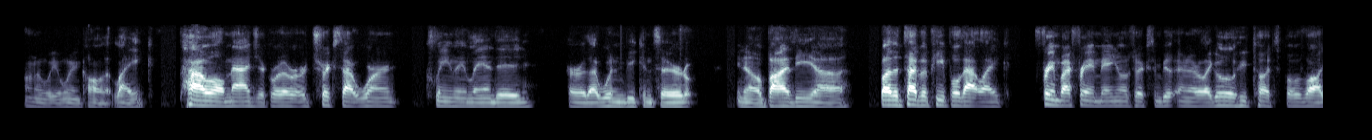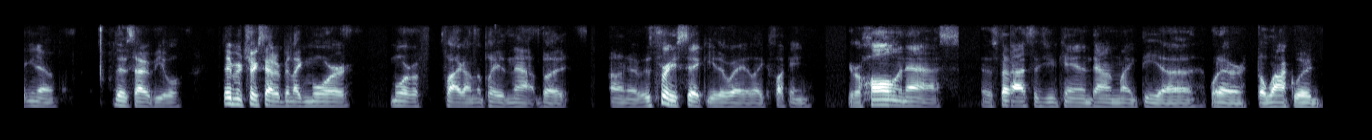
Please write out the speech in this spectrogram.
don't know what you want to call it, like parallel magic or whatever, or tricks that weren't cleanly landed or that wouldn't be considered, you know, by the uh, by the type of people that like frame by frame manual tricks and, be, and they're like, oh, he touched, blah blah blah. You know, those type of people. They've been tricks that have been like more more of a flag on the play than that, but I don't know. It was pretty sick either way. Like fucking, you're hauling ass as fast as you can down like the uh whatever the Lockwood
